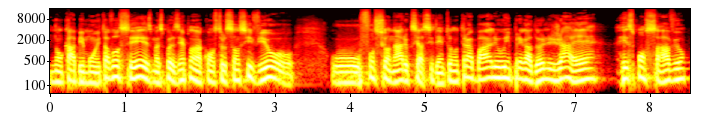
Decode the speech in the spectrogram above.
não cabe muito a vocês, mas, por exemplo, na construção civil, o funcionário que se acidentou no trabalho, o empregador ele já é responsável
